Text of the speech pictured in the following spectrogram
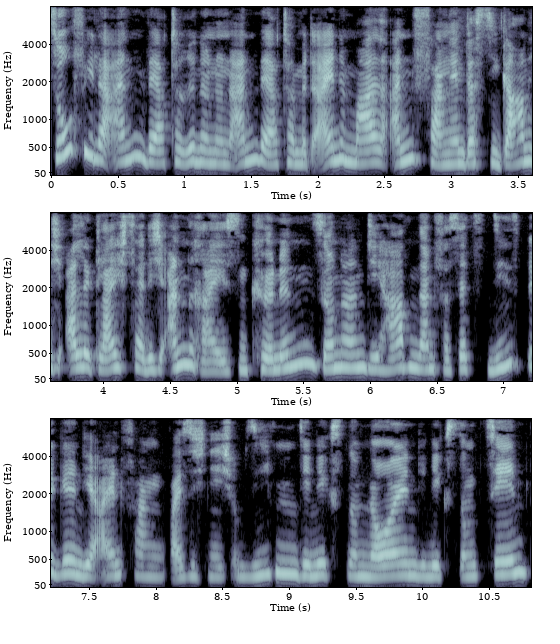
so viele Anwärterinnen und Anwärter mit einem Mal anfangen, dass die gar nicht alle gleichzeitig anreisen können, sondern die haben dann versetzten Dienstbeginn, die einfangen, weiß ich nicht, um sieben, die nächsten um neun, die nächsten um zehn.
